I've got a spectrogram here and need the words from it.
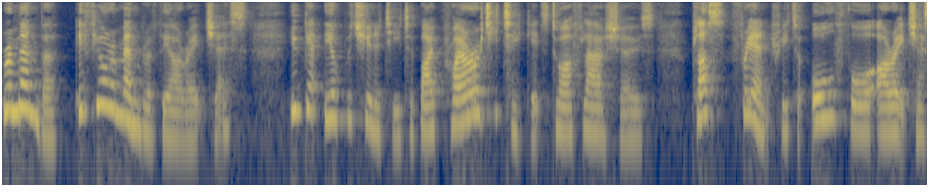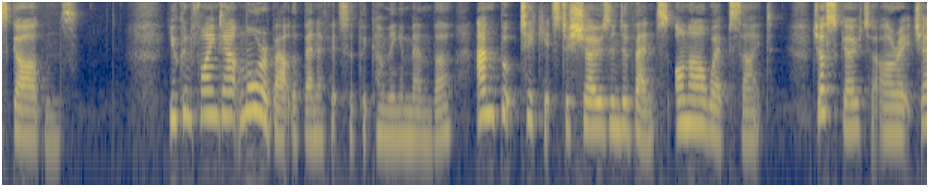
Remember, if you're a member of the RHS, you get the opportunity to buy priority tickets to our flower shows, plus free entry to all four RHS gardens. You can find out more about the benefits of becoming a member and book tickets to shows and events on our website. Just go to rhs.org.uk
